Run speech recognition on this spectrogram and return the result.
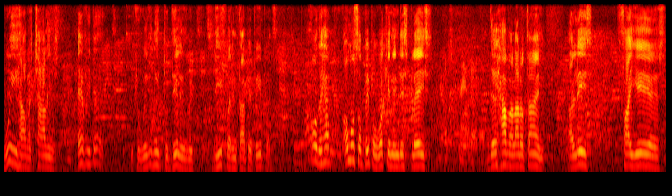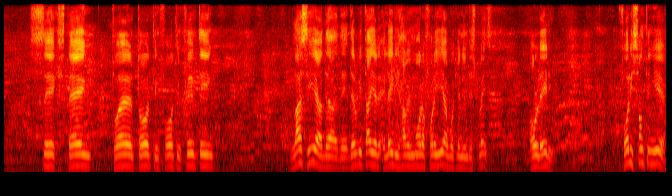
We have a challenge every day because we need to dealing with different type of people. Oh, they have almost all people working in this place Helps create that they have a lot of time, at least five years, six, 10, 12, 13, 14, 15. Last year, the, the, they retired a lady having more than 40 years working in this place. Old lady. 40 something year.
